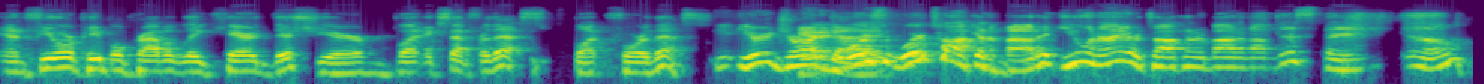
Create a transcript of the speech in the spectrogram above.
And fewer people probably cared this year, but except for this, but for this. you're a drug guy. We're, we're talking about it. You and I are talking about it on this thing, you know.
